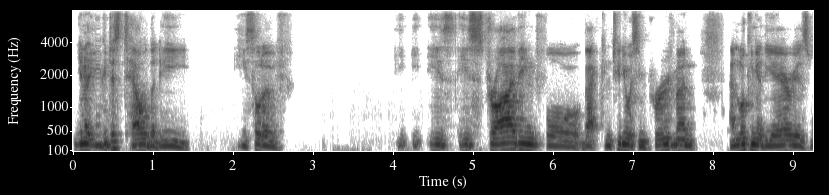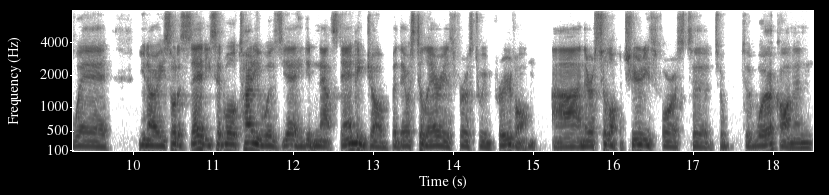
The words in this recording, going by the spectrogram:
you know, you could just tell that he he sort of he's he's striving for that continuous improvement and looking at the areas where you know he sort of said he said well tony was yeah he did an outstanding job but there were still areas for us to improve on uh, and there are still opportunities for us to, to to work on and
